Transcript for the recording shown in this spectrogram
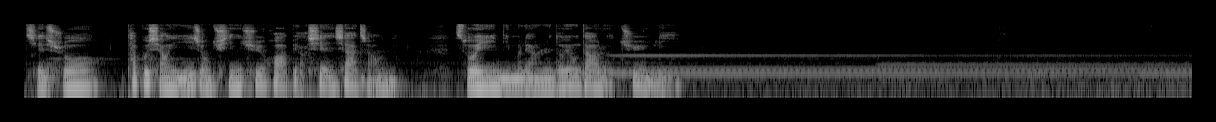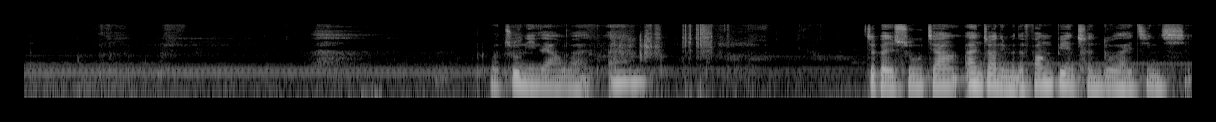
且说，他不想以一种情绪化表现吓着你，所以你们两人都用到了距离。我祝你俩晚安。这本书将按照你们的方便程度来进行。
